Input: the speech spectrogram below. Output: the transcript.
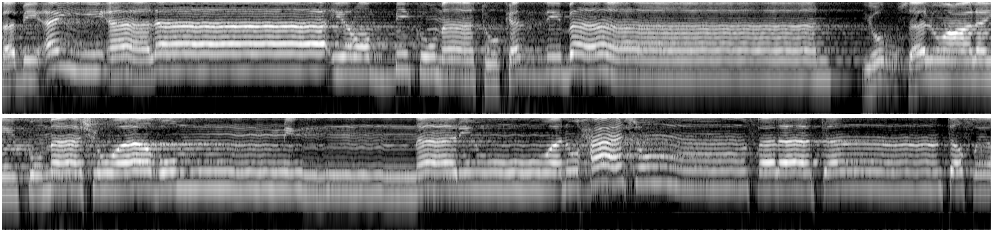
فباي الاء ربكما تكذبان يرسل عليكما شواظ من نار ونحاس فلا تنتصران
